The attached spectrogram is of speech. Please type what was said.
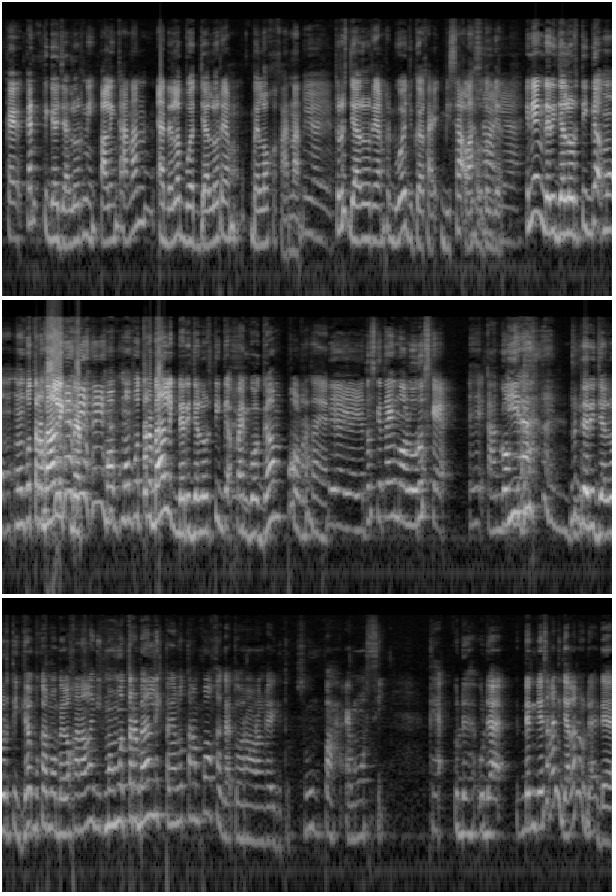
kayak kan tiga jalur nih paling kanan adalah buat jalur yang belok ke kanan iya iya Terus jalur yang kedua juga kayak bisa lah Bisa, untuk iya. Ini yang dari jalur tiga mau mau puter balik, Beb. Mau mau puter balik dari jalur tiga pengen gua gampol rasanya. iya iya iya terus kita yang mau lurus kayak eh kagok Iya. gitu Lu dari jalur tiga bukan mau belok kanan lagi, mau muter balik pengen lu tampol kagak tuh orang-orang kayak gitu. Sumpah emosi. Kayak udah udah dan biasa kan di jalan udah ada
